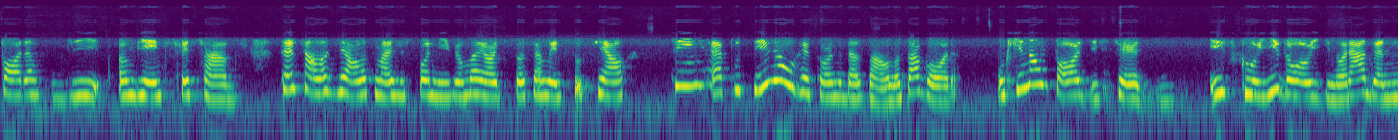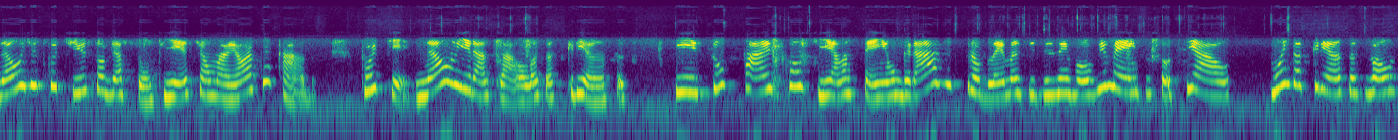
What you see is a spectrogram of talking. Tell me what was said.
fora de ambientes fechados, ter salas de aulas mais disponível, maior distanciamento social, sim, é possível o retorno das aulas agora. O que não pode ser excluído ou ignorado é não discutir sobre o assunto. E esse é o maior pecado. Porque não ir às aulas, as crianças, isso faz com que elas tenham graves problemas de desenvolvimento social. Muitas crianças vão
